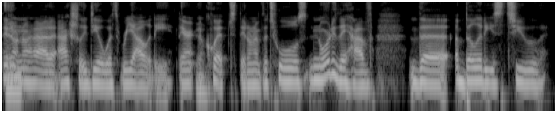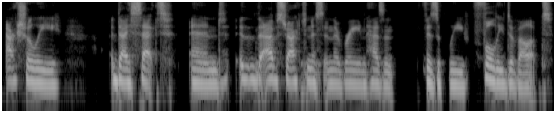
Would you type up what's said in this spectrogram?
They don't know how to actually deal with reality. They aren't Yeah. equipped. They don't have the tools, nor do they have the abilities to actually dissect. And the abstractness in their brain hasn't physically fully developed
